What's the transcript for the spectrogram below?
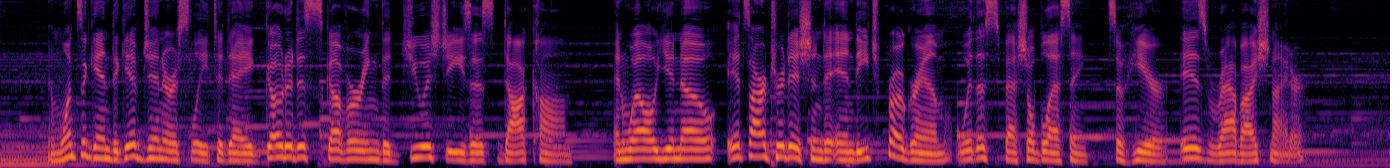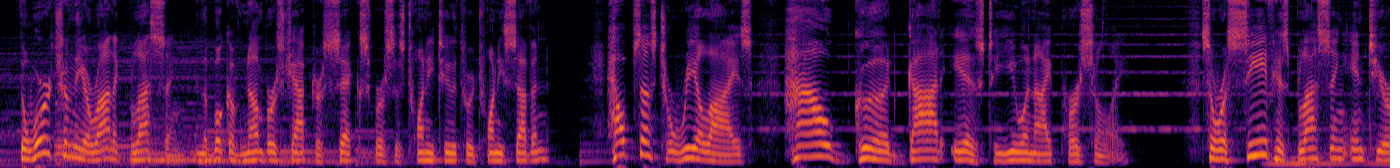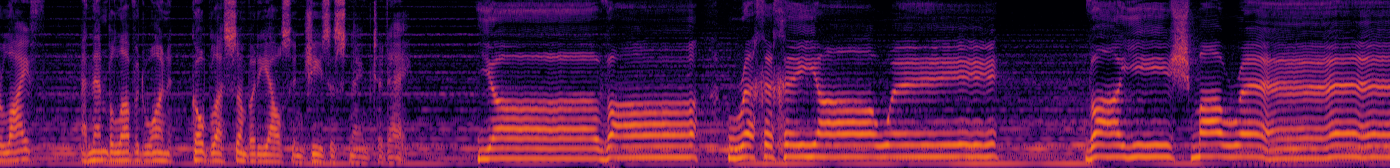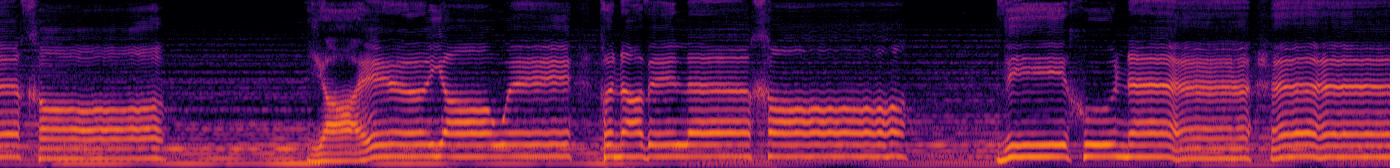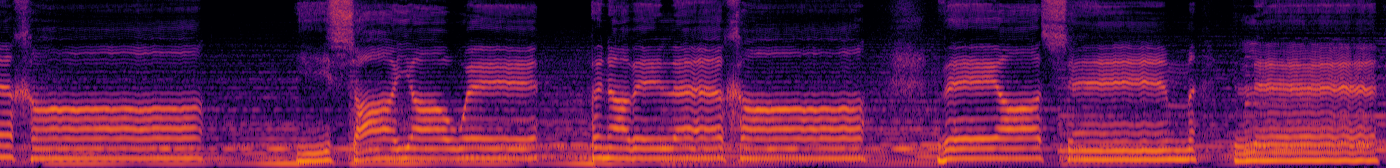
And once again, to give generously today, go to discoveringthejewishjesus.com. And well, you know, it's our tradition to end each program with a special blessing. So here is Rabbi Schneider. The words from the Aaronic blessing in the book of Numbers, chapter 6, verses 22 through 27, helps us to realize how good God is to you and I personally. So receive His blessing into your life, and then, beloved one, go bless somebody else in Jesus' name today. Yahweh Yair Yahweh panav elecha vichunecha Yisa Yahweh panav elecha ve'asem lecha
